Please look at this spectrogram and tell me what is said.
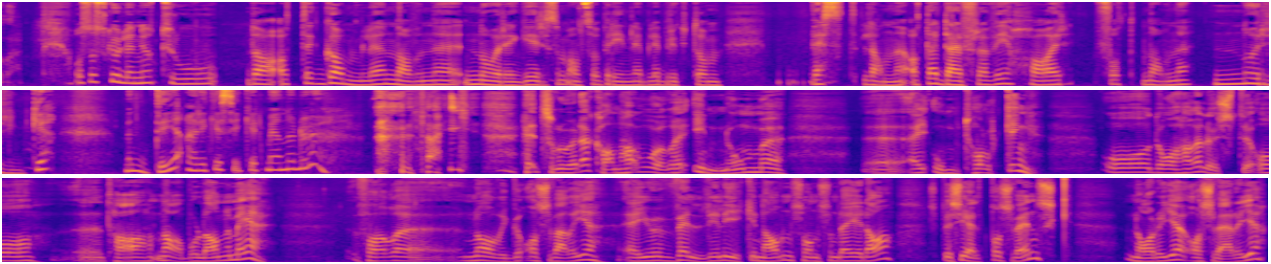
Og, så og så skulle en jo tro da at det gamle navnet Noreger, som altså opprinnelig ble brukt om Vestlandet, at det er derfra vi har fått navnet Norge. Men det er ikke sikkert, mener du? Nei, jeg tror det kan ha vært innom eh, ei omtolking. Og da har jeg lyst til å eh, ta nabolandet med. For eh, Norge og Sverige er jo veldig like navn sånn som det er i dag, spesielt på svensk. Norge og Sverige,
